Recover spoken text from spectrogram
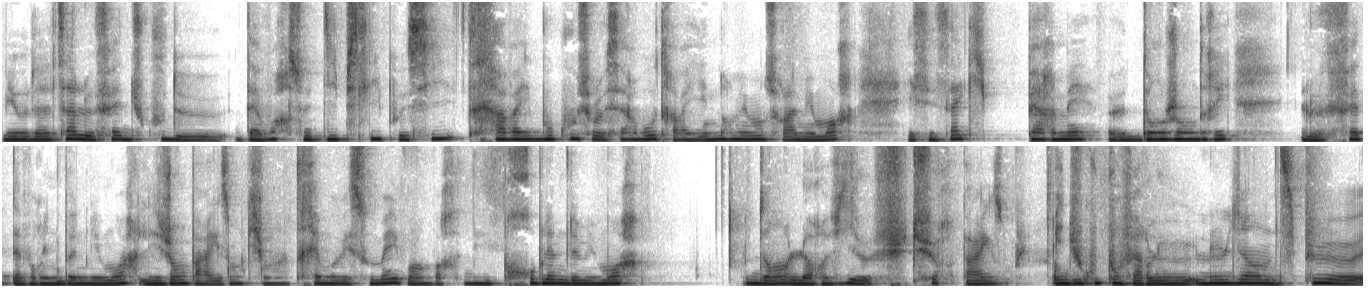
Mais au-delà de ça, le fait du coup d'avoir ce deep sleep aussi travaille beaucoup sur le cerveau, travaille énormément sur la mémoire, et c'est ça qui permet euh, d'engendrer le fait d'avoir une bonne mémoire. Les gens, par exemple, qui ont un très mauvais sommeil vont avoir des problèmes de mémoire dans leur vie euh, future, par exemple. Et du coup, pour faire le, lien un petit peu, euh,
